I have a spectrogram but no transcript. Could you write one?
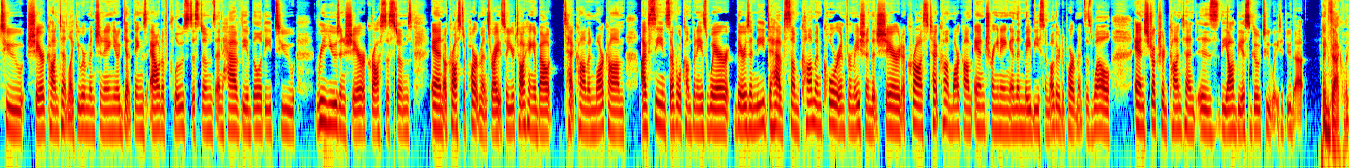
to share content, like you were mentioning, you know, get things out of closed systems and have the ability to reuse and share across systems and across departments, right? So you're talking about TechCom and Marcom, I've seen several companies where there's a need to have some common core information that's shared across TechCom, Marcom, and training, and then maybe some other departments as well. And structured content is the obvious go to way to do that. Exactly.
